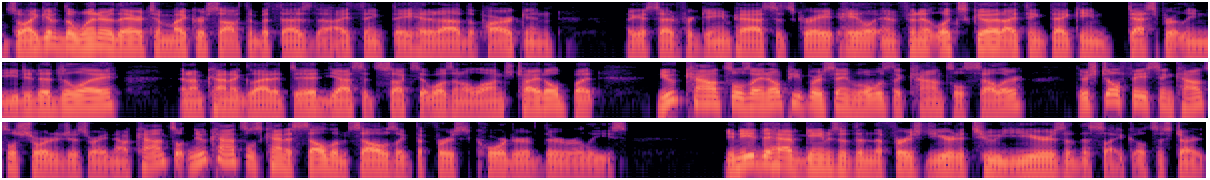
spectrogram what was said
So I give the winner there to Microsoft and Bethesda. I think they hit it out of the park. And like I said, for Game Pass, it's great. Halo Infinite looks good. I think that game desperately needed a delay. And I'm kind of glad it did. Yes, it sucks it wasn't a launch title, but new consoles, I know people are saying, what was the console seller? They're still facing console shortages right now. Console new consoles kind of sell themselves like the first quarter of their release. You need to have games within the first year to two years of the cycle to start.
